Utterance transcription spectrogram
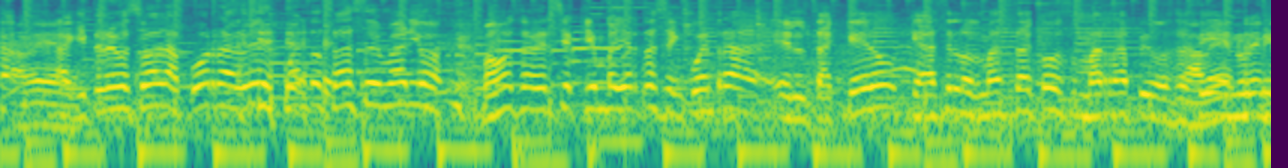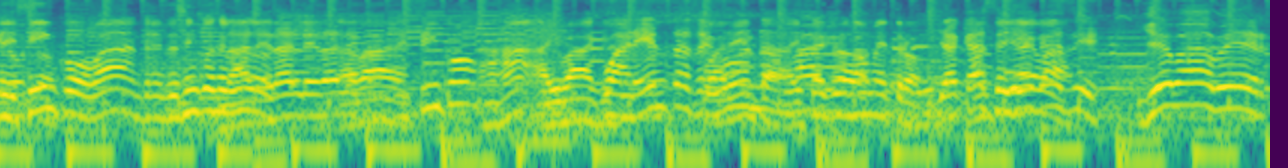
A ver. Aquí tenemos toda la porra, a ver cuántos hace, Mario. Vamos a ver si aquí en Vallarta se encuentra el taquero que hace los más tacos más rápidos, A ver, en un 35, minuto. van, 35 segundos. Dale, dale, dale. Ah, va. 35. Ajá, ahí va. aquí 40 está. segundos. 40, ahí está el cronómetro. Ya casi, ¿Cuánto ya lleva? casi. Lleva, a ver,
